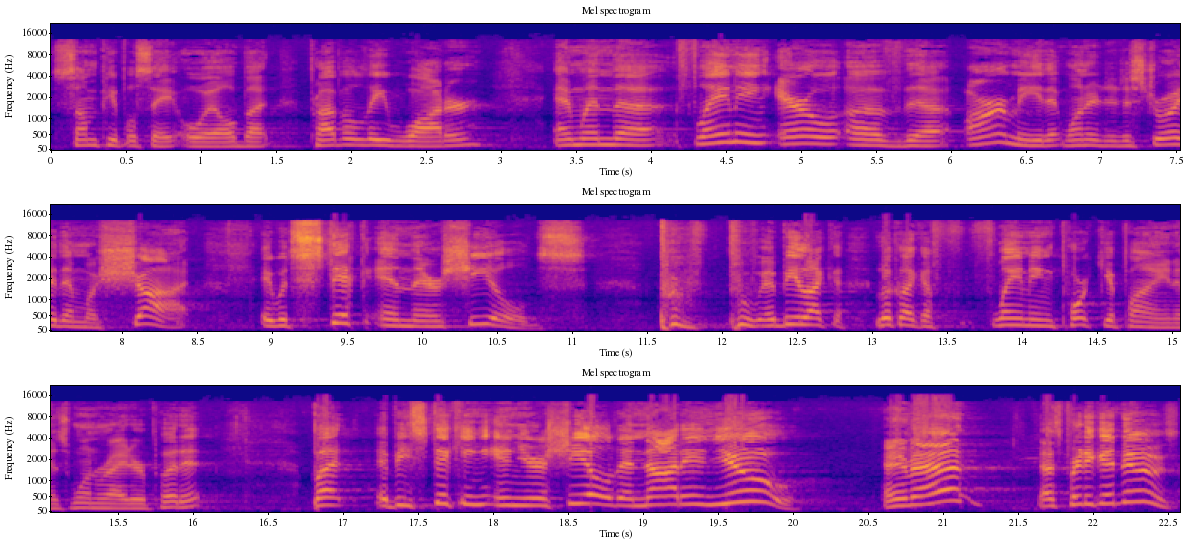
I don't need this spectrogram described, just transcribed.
Some people say oil, but probably water. And when the flaming arrow of the army that wanted to destroy them was shot, it would stick in their shields. Poof, poof. It'd be like, look like a flaming porcupine, as one writer put it. But it'd be sticking in your shield and not in you. Amen? That's pretty good news.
